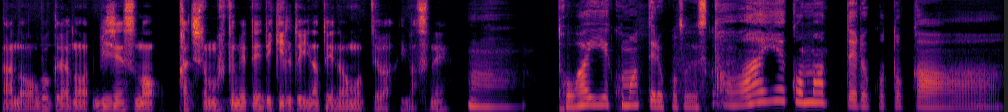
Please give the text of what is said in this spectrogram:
あの、僕らのビジネスの価値とも含めてできるといいなというのは思ってはいますね。うん。とはいえ困ってることですか？とはいえ困ってることか。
